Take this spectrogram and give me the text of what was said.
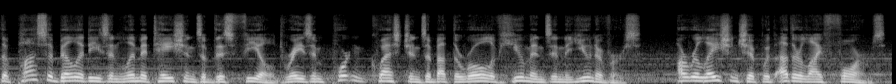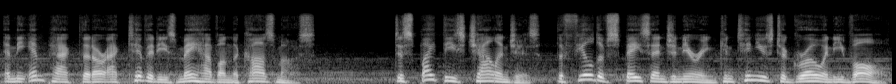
The possibilities and limitations of this field raise important questions about the role of humans in the universe, our relationship with other life forms, and the impact that our activities may have on the cosmos. Despite these challenges, the field of space engineering continues to grow and evolve,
